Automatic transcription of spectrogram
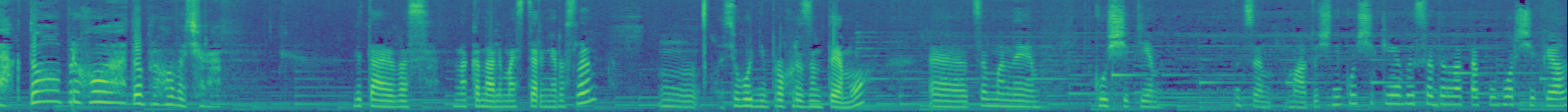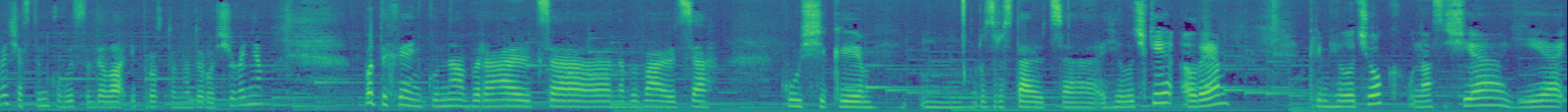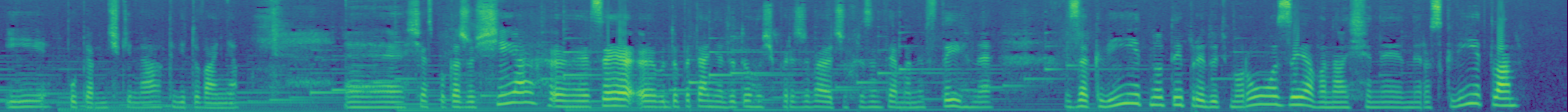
Так, доброго, доброго вечора. Вітаю вас на каналі Майстерні рослин. Сьогодні про хризантему. Е, Це в мене кущики, це маточні кущики я висадила так у горщики, але частинку висадила і просто на дорощування. Потихеньку набираються, набиваються кущики, розростаються гілочки, але Крім гілочок, у нас ще є і пуп'яночки на квітування. Зараз покажу ще. Е, Це е, до питання до того, що переживають, що хризантема не встигне заквітнути, прийдуть морози, а вона ще не, не розквітла.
